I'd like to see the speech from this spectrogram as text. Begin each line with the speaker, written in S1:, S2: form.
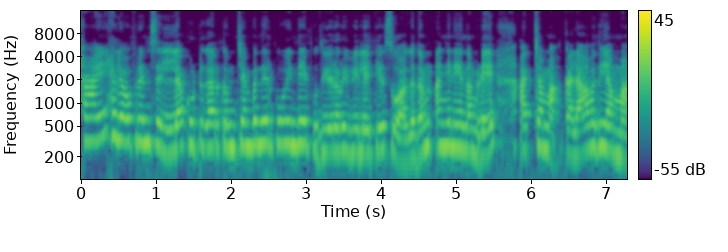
S1: Hi hello friends. എല്ലാ കൂട്ടുകാർക്കും ചെമ്പനീർ പൂവിന്റെ പുതിയൊരു റിവ്യൂയിലേക്ക് സ്വാഗതം. അങ്ങനെ നമ്മുടെ അച്ചമ്മ കലാവതി അമ്മ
